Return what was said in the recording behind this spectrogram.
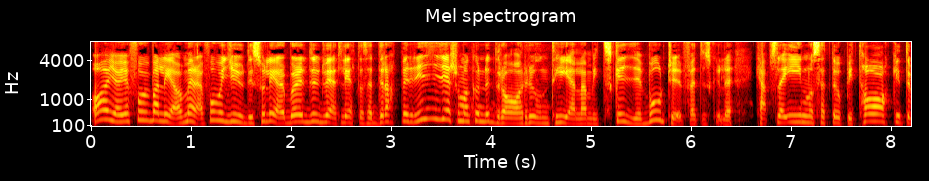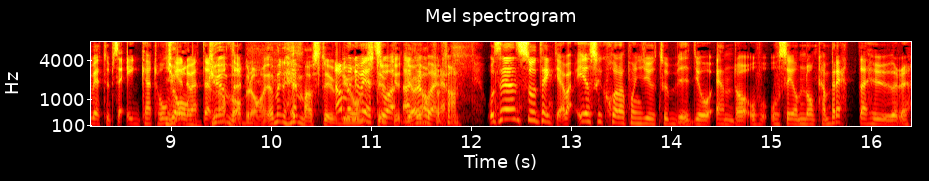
Ja, ja, jag får bara leva med det här. Får väl ljudisolera. Jag började du vet, leta så här, draperier som man kunde dra runt hela mitt skrivbord typ, för att det skulle kapsla in och sätta upp i taket. Du vet, typ så här, äggkartonger. Ja, du vet, gud vad bra. Ja, men hemmastudio. Ja, men du vet så. studio. Att ja, jag ja, för började. fan. Och sen så tänkte jag, jag ska kolla på en YouTube-video en dag och, och se om de kan berätta hur,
